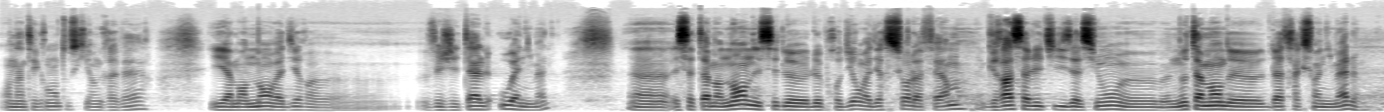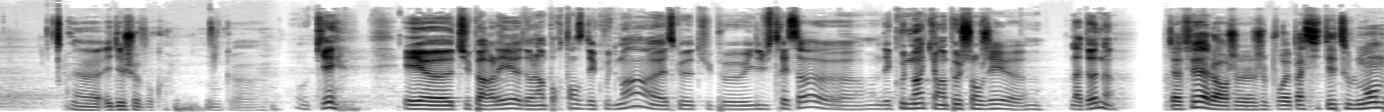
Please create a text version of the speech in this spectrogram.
en, intégrant tout ce qui est engrais vert et amendement, on va dire, végétal ou animal. et cet amendement, on essaie de le, produire, on va dire, sur la ferme, grâce à l'utilisation notamment de, de l'attraction animale et des chevaux. Quoi. Donc, ok. Et euh, tu parlais de l'importance des coups de main. Est-ce que tu peux illustrer ça euh, Des coups de main qui ont un peu changé euh, la donne? Tout à fait. Alors, je ne pourrais pas citer tout le monde,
